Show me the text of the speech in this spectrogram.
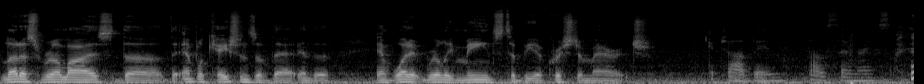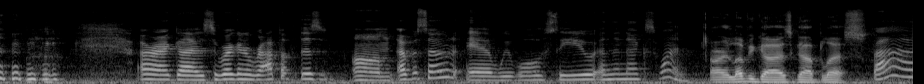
let us realize the the implications of that and the and what it really means to be a Christian marriage. Good job, babe. That was so nice. All right, guys. So we're gonna wrap up this um episode, and we will see you in the next one. All right, love you guys. God bless. Bye.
